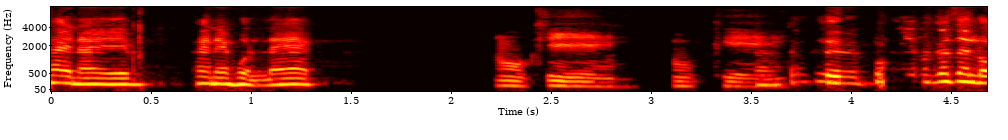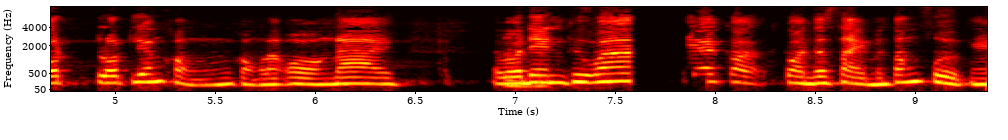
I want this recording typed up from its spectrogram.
ภายในภายในหนแรก โอเค โอเค ก็คือพวกนี้มันก็จะลดลดเรื่องของของละอองได้ แต่ประเด็นคือว่าแค่ก่อนก่อนจะใส่มันต้องฝึกไง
